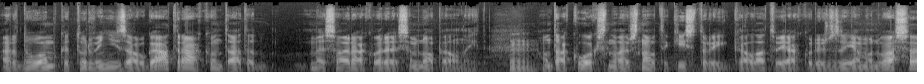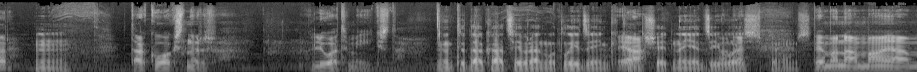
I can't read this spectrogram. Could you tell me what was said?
ar domu, ka tur viņi izaug ātrāk un tā tad mēs vairāk varēsim nopelnīt. Mm. Un tā koksne vairs nav tik izturīga kā Latvijā, kur ir ziema un vasara. Mm. Tā koksne ir ļoti mīksta. Un tad akācija varētu būt līdzīga, ka viņš šeit neiedzīvojas ne? pie mums. Pie manām mājām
